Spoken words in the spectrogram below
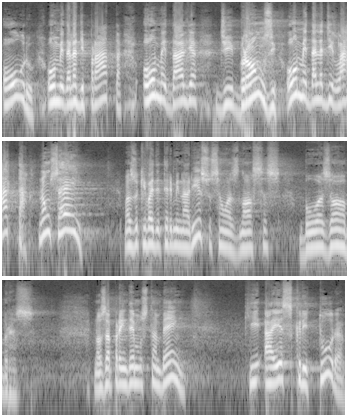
ouro, ou medalha de prata, ou medalha de bronze, ou medalha de lata, não sei. Mas o que vai determinar isso são as nossas boas obras. Nós aprendemos também que a Escritura,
